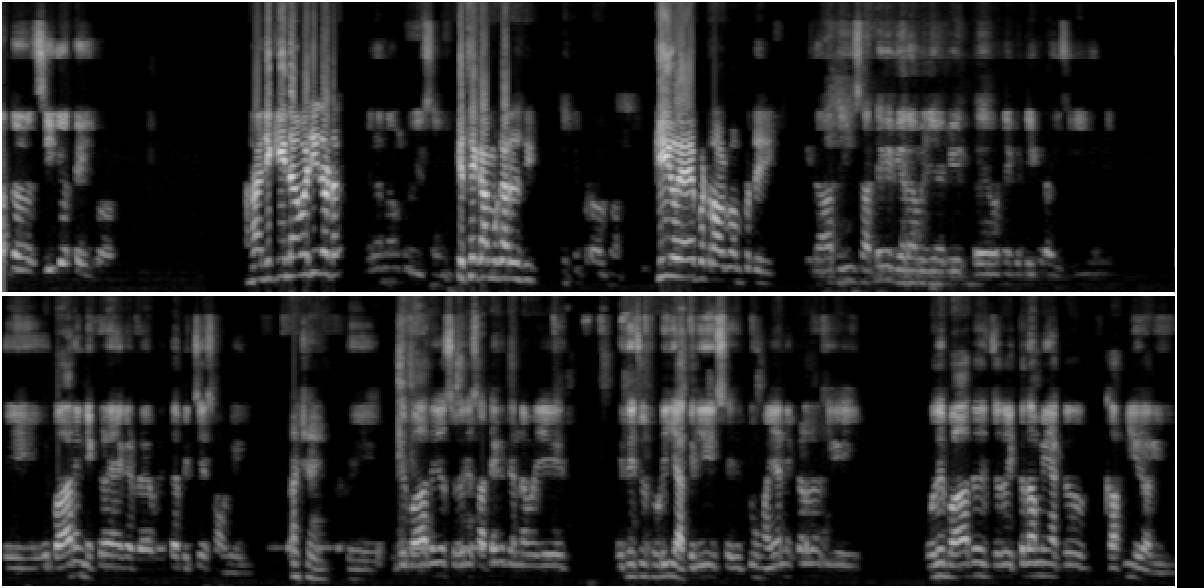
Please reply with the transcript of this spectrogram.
ਅੱਗ ਸੀਗੀ ਉਹ ਤੇਜ਼ ਬਹੁਤ। ਹਾਂਜੀ ਕੀ ਨਾਮ ਹੈ ਜੀ ਤੁਹਾਡਾ? ਮੇਰਾ ਨਾਮ ਕੁਲਵੀਰ ਸਿੰਘ ਕਿੱਥੇ ਕੰਮ ਕਰਦੇ ਸੀ ਪੈਟਰੋਲ ਪੰਪ ਕੀ ਹੋਇਆ ਇਹ ਪੈਟਰੋਲ ਪੰਪ ਤੇ ਜੀ? ਰਾਤ ਹੀ 11:30 ਵਜੇ ਆ ਕੇ ਡਰਾਈਵਰ ਨੇ ਗੱਡੀ ਖੜਾਈ ਸੀ ਤੇ ਇਹ ਬਾਹਰ ਹੀ ਨਿਕਲ ਆਇਆ ਡਰਾਈਵਰ ਤਾਂ ਵਿੱਚੇ ਸੌ ਗਿਆ ਜੀ। ਅੱਛਾ ਜੀ। ਤੇ ਉਹਦੇ ਬਾਅਦ ਜਦੋਂ ਸਵੇਰੇ 3:30 ਵਜੇ ਇਹਦੇ ਚੋਂ ਥੋੜੀ ਅੱਗ ਜੀ ਸ- ਧੂੰਆਂ ਜਿਹਾ ਨਿਕਲਦਾ ਸੀਗਾ ਜੀ। ਉਹਦੇ ਬਾਅਦ ਜਦੋਂ ਇੱਕਦਮ ਹੀ ਅੱਗ ਕਾਫੀ ਆ ਗਈ ਜੀ।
